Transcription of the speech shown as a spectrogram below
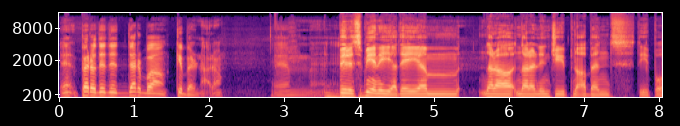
Eh, però din id-darba kiber nara. Bil-żmien hija dejjem nara nara l-inġib naqbend tipo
